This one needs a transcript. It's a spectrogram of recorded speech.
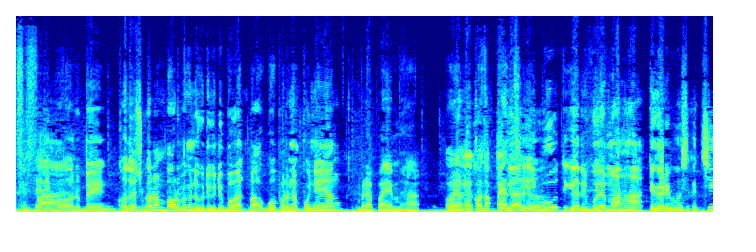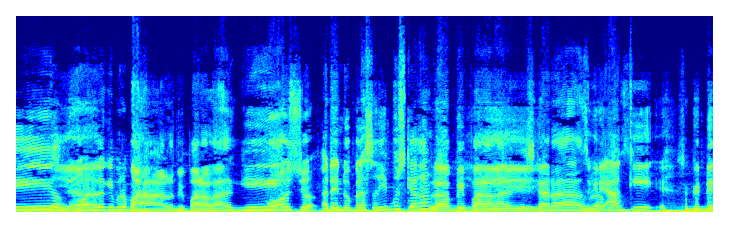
Jadi power bank. Katanya sekarang power bank udah gede-gede banget pak. Gue pernah punya yang Berapa MH? Oh, yang kayak kotak tiga pensil. ribu, tiga ribu mAh. 3000 masih kecil. Mau ada lagi berapa? Parah, lebih parah lagi. Mosyo. Ada yang 12 ribu sekarang. Lebih parah lagi sekarang. Segede Berapa? aki. Segede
